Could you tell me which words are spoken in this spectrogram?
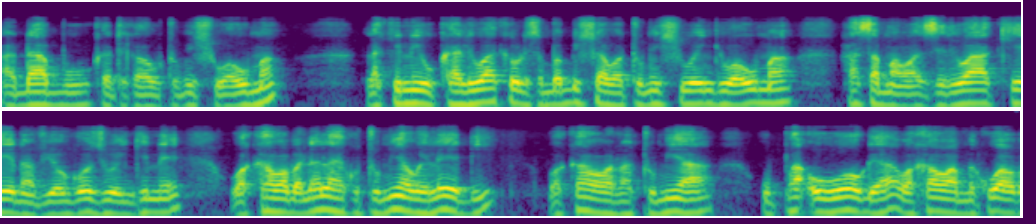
adabu katika utumishi wa umma, lakini ukali wake ulisababisha watumishi wengi wa umma, hasa mawaziri wake na viongozi wengine, wakawa badala ya kutumia weledi, wakawa wanatumia upa, uoga, wakawa wamekuwa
